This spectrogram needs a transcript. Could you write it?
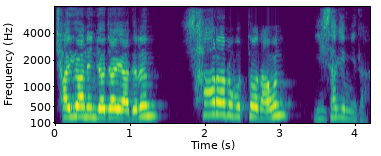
자유하는 여자의 아들은 사라로부터 나온 이삭입니다.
